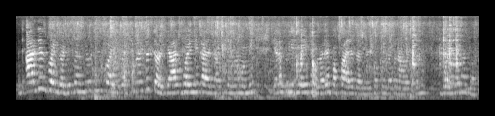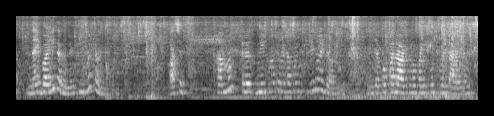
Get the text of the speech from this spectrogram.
म्हणजे अर्धेच बॉईल करते संध्यावरती बॉईल करते नंतर तळते. आज बॉईल नाही करायला लागते त्यामुळे मम्मी याला फ्रीजमध्ये ठेवणार आहे. पप्पा आयला जाणार आहे. पप्पांना पण आवडतं ना. बॉईल करणार तू आता? नाही बॉईल नाही करणार आहे फ्रीजमध्ये ठेवणार आहे. असे हा मग? तर मीठ मसाला टाकून फ्रीजमध्ये ठेवायचे. म्हणजे पप्पाला आवडतं पप्पाला कुठकुठीत आवडतं हा म्हणजे पप्पांना मम्मी- उशीर झाला.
